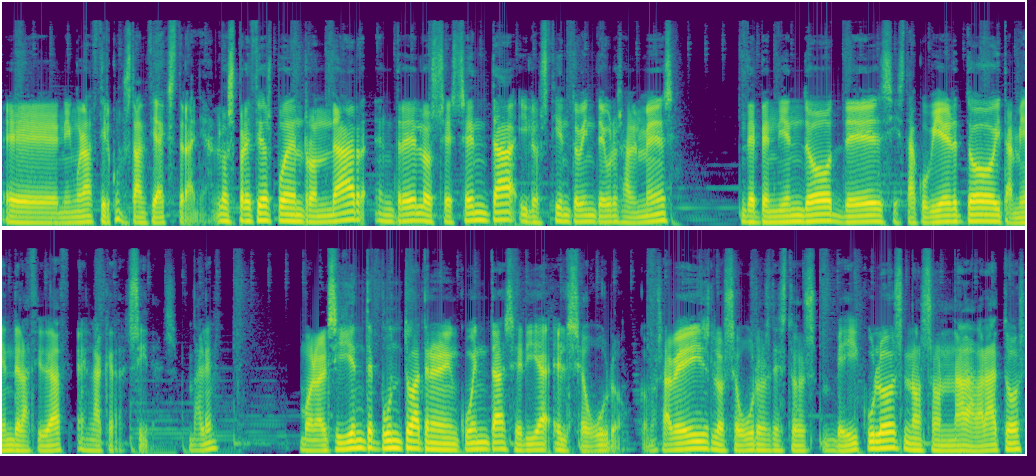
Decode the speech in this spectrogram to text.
eh, ninguna circunstancia extraña. Los precios pueden rondar entre los 60 y los 120 euros al mes, dependiendo de si está cubierto y también de la ciudad en la que resides, ¿vale? Bueno, el siguiente punto a tener en cuenta sería el seguro. Como sabéis, los seguros de estos vehículos no son nada baratos.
